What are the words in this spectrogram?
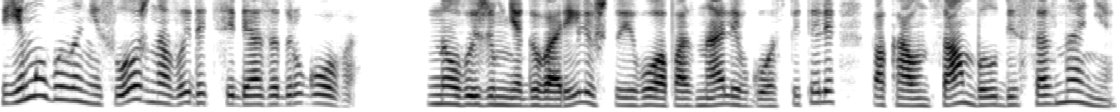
ему было несложно выдать себя за другого. Но вы же мне говорили, что его опознали в госпитале, пока он сам был без сознания.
